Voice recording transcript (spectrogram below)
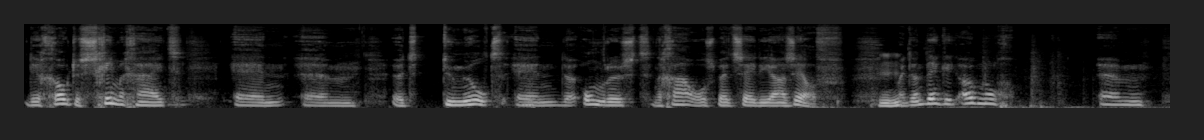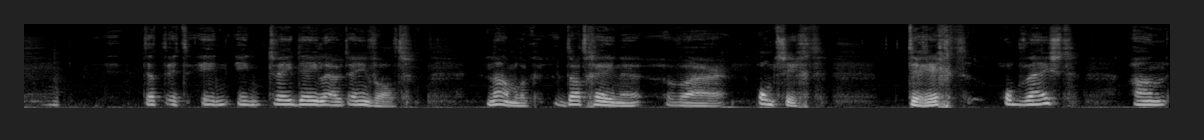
de grote schimmigheid en um, het tumult en de onrust, de chaos bij het CDA zelf. Mm -hmm. Maar dan denk ik ook nog um, dat het in, in twee delen uiteenvalt. Namelijk datgene waar omzicht terecht op wijst aan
